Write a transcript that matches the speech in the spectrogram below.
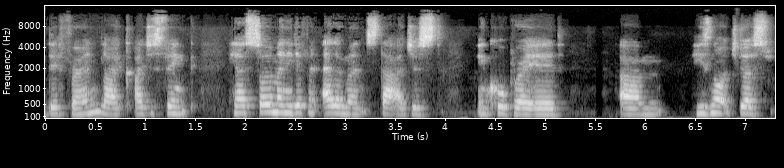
different. Like, I just think he has so many different elements that are just incorporated. Um, he's not just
